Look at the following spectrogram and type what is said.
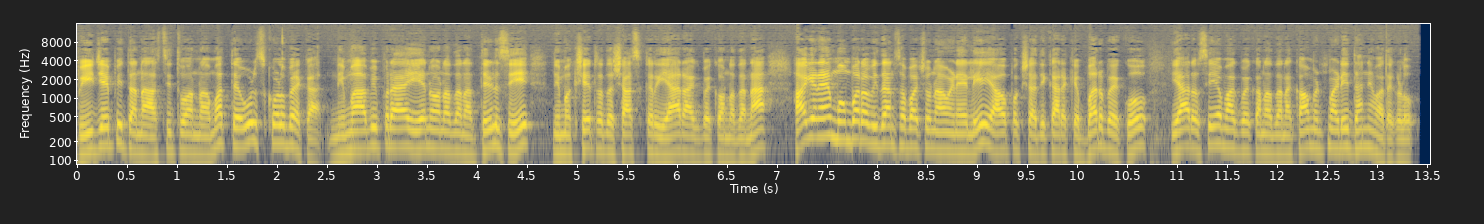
ಬಿಜೆಪಿ ತನ್ನ ಅಸ್ತಿತ್ವವನ್ನು ಮತ್ತೆ ಉಳಿಸ್ಕೊಳ್ಬೇಕಾ? ನಿಮ್ಮ ಅಭಿಪ್ರಾಯ ಏನು ಅನ್ನೋದನ್ನ ತಿಳಿಸಿ ನಿಮ್ಮ ಕ್ಷೇತ್ರದ ಶಾಸಕರು ಯಾರಾಗಬೇಕು ಅನ್ನೋದನ್ನ. ಹಾಗೆಯೇ ಮುಂಬರುವ ವಿಧಾನಸಭಾ ಚುನಾವಣೆಯಲ್ಲಿ ಯಾವ ಪಕ್ಷ ಅಧಿಕಾರಕ್ಕೆ ಬರಬೇಕು, ಯಾರು ಸಿ ಎಂ ಆಗಬೇಕು ಅನ್ನೋದನ್ನ ಕಾಮೆಂಟ್ ಮಾಡಿ. ಧನ್ಯವಾದಗಳು.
